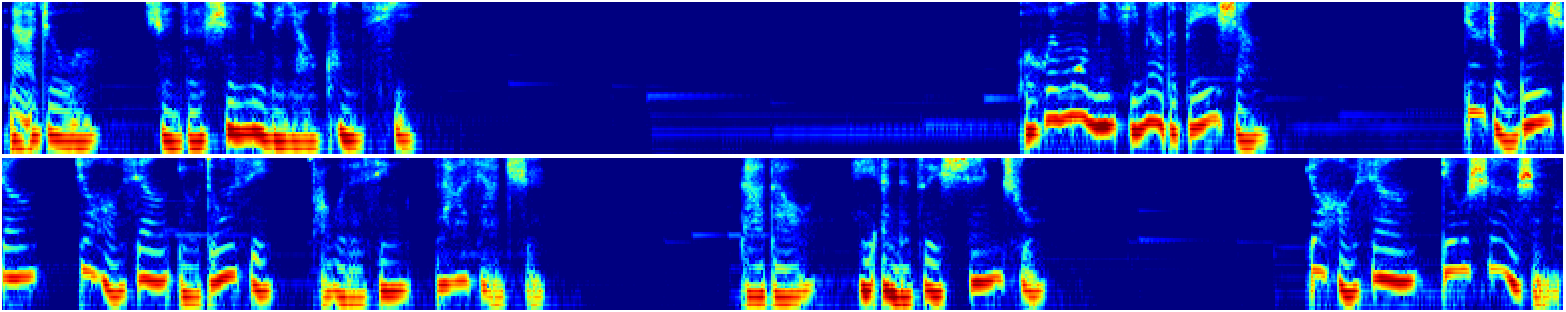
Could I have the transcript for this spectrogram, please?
拿着我选择生命的遥控器。我会莫名其妙的悲伤，这种悲伤就好像有东西把我的心拉下去，拉到黑暗的最深处，又好像丢失了什么，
